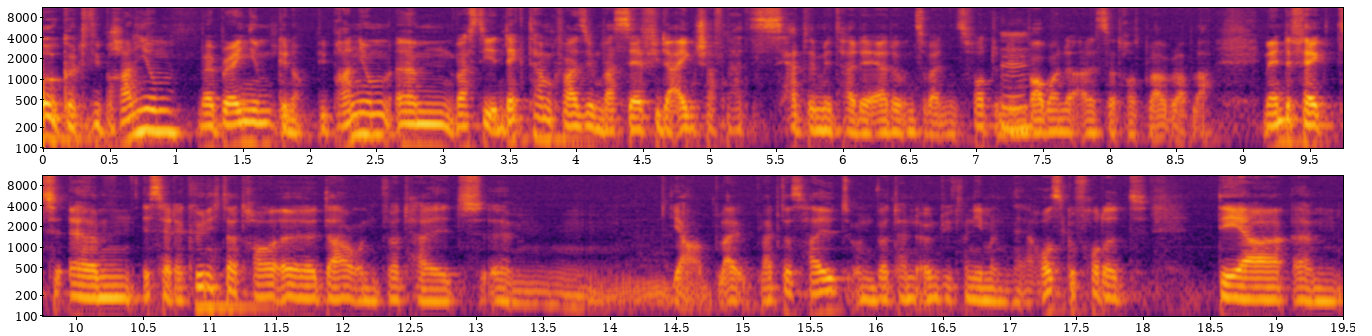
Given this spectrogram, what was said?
Oh Gott, Vibranium, Vibranium, genau, Vibranium, ähm, was die entdeckt haben quasi und was sehr viele Eigenschaften hat, das hatte Metall der Erde und so weiter und so fort und den Bauern da alles da draus, bla bla bla. Im Endeffekt ähm, ist ja der König da, äh, da und wird halt, ähm, ja, bleib, bleibt das halt und wird dann irgendwie von jemandem herausgefordert, der ähm,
